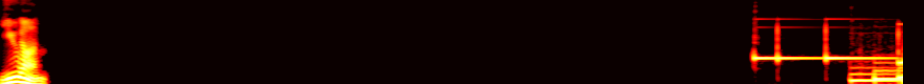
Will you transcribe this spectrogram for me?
You um. Música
